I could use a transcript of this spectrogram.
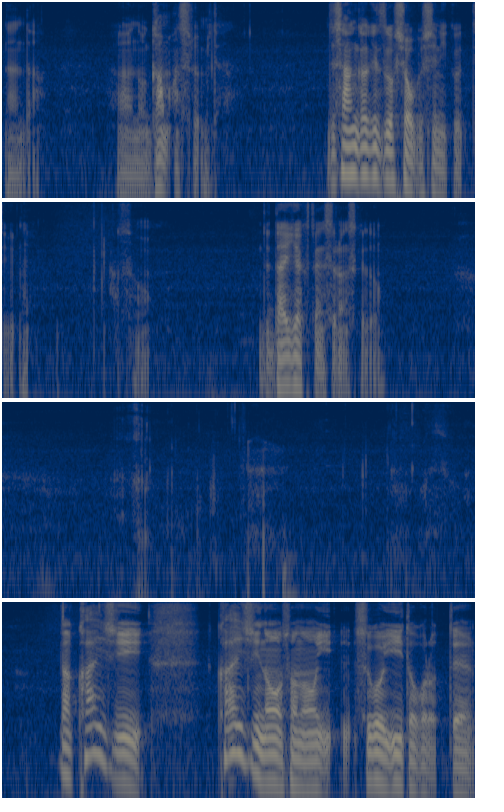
なんだ、あの、我慢するみたいな。で、3ヶ月後勝負しに行くっていうね。そう。で、大逆転するんですけど。だから、カイジ、カイジのその、すごいいいところって、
